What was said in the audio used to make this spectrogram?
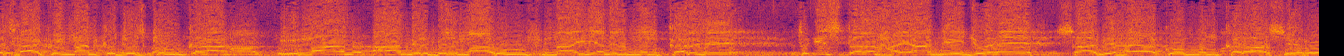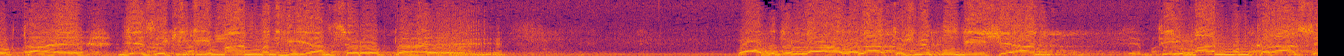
اس حیا کو ایمان کا جز کیوں کہا؟ ایمان عامر بالمعروف، ناہی انل منکر ہے۔ تو اس طرح حیا بھی جو ہے، صاحب حیا کو منکرا سے روکتا ہے، جیسے کہ ایمان منہیا سے روکتا ہے۔ وابد اللہ ولا تشرکو بھی شیان تو ایمان منقرات سے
